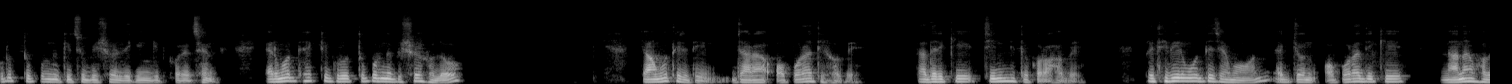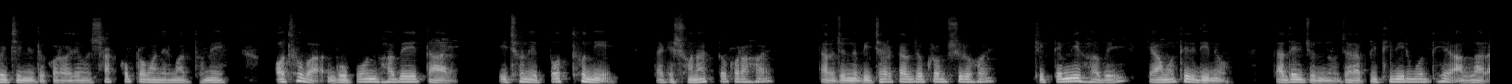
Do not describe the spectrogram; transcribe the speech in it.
গুরুত্বপূর্ণ কিছু বিষয়ের দিকে ইঙ্গিত করেছেন। এর মধ্যে একটি গুরুত্বপূর্ণ বিষয় হলো কিয়ামতের দিন যারা অপরাধী হবে, তাদেরকে চিহ্নিত করা হবে। পৃথিবীর মধ্যে যেমন একজন অপরাধীকে নানাভাবে চিহ্নিত করা হয়, যেমন সাক্ষ্য প্রমাণের মাধ্যমে অথবা গোপনভাবে তার পিছনে তথ্য নিয়ে তাকে শনাক্ত করা হয়, তার জন্য বিচার কার্যক্রম শুরু হয়। ঠিক তেমনিভাবে কিয়ামতের দিনও তাদের জন্য যারা পৃথিবীর মধ্যে আল্লাহর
